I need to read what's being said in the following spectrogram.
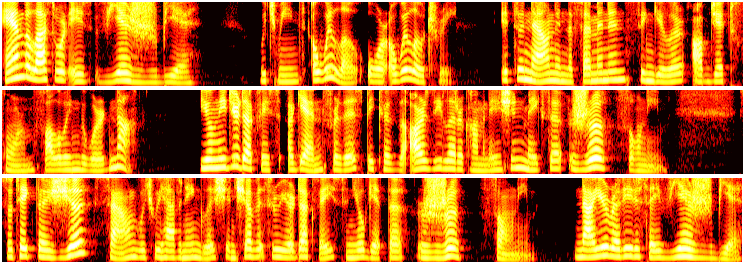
And the last word is wierzbie, which means a willow or a willow tree. It's a noun in the feminine singular object form following the word na. You'll need your duck face again for this because the RZ letter combination makes a phoneme. So take the j sound, which we have in English, and shove it through your duck face, and you'll get the j phoneme. Now you're ready to say wierzbie.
